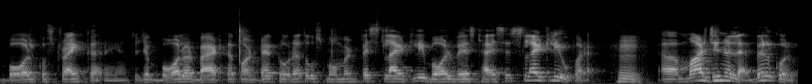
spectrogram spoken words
बॉल को स्ट्राइक कर रहे हैं तो जब बॉल और बैट का कांटेक्ट हो रहा है तो उस मोमेंट पे स्लाइटली बॉल वेस्ट हाई से स्लाइटली ऊपर है। मार्जिनल हम्म। uh, है बिल्कुल।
